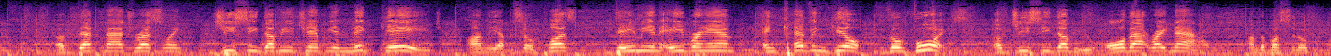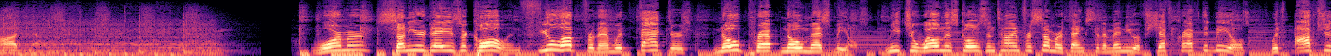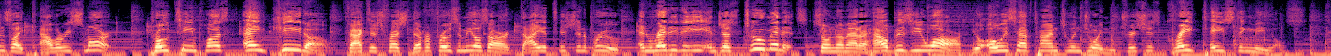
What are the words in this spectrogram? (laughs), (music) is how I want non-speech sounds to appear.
of deathmatch wrestling, GCW champion Nick Gage on the episode, plus Damian Abraham and Kevin Gill, the voice of GCW. All that right now on the Busted Open podcast. Warmer, sunnier days are calling. Fuel up for them with Factors no prep, no mess meals. Meet your wellness goals in time for summer thanks to the menu of chef crafted meals with options like Calorie Smart, Protein Plus, and Keto. Factors Fresh Never Frozen meals are dietitian approved and ready to eat in just two minutes. So no matter how busy you are, you'll always have time to enjoy nutritious, great tasting meals.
